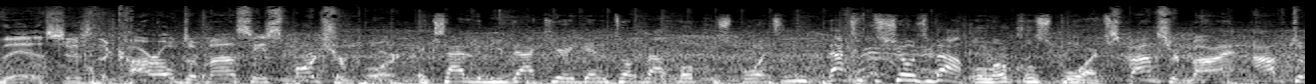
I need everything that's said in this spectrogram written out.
This is the Karl DeMasi Sports Report, Excited to be back here again to talk about local sports, and that's what the show's about local sports. sponsored by Optim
